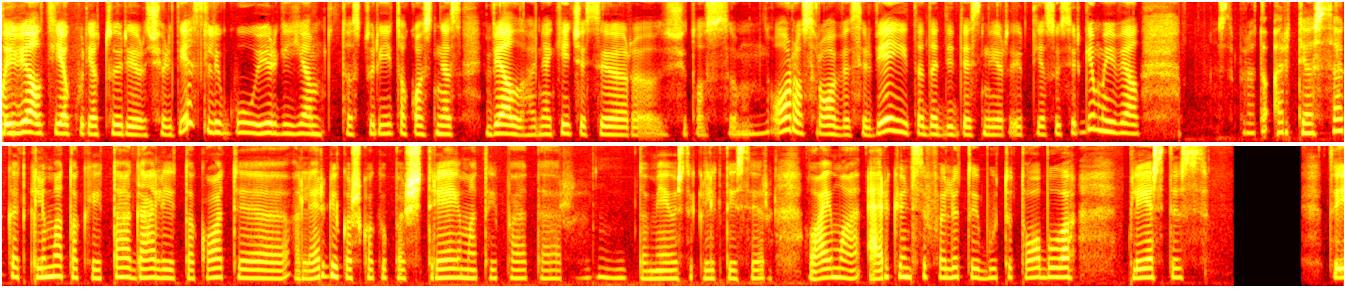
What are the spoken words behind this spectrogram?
Tai vėl tie, kurie turi ir širdies lygų, irgi jiem tas turi įtakos, nes vėl nekeičiasi ir šitos oros rovės ir vėjai tada didesni ir, ir tie susirgymai vėl. Supratau, ar tiesa, kad klimato kaita gali įtakoti alergijų kažkokiu paštrėjimą taip pat, ar domėjusi kliktais ir laimo erkių encefalitui būtų tobula plėstis Tai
